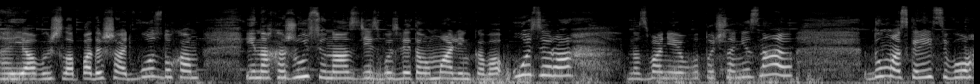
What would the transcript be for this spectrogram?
я вышла подышать воздухом и нахожусь у нас здесь возле этого маленького озера. Название его точно не знаю. Думаю, скорее всего,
